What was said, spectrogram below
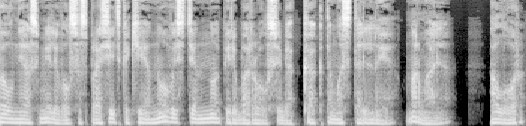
Пэл не осмеливался спросить, какие новости, но переборол себя. «Как там остальные?» «Нормально». «А Лора?»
